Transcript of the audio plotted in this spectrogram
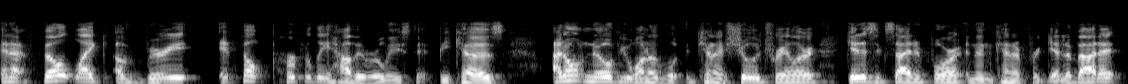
and it felt like a very, it felt perfectly how they released it because I don't know if you want to kind of show the trailer, get us excited for it, and then kind of forget about it.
